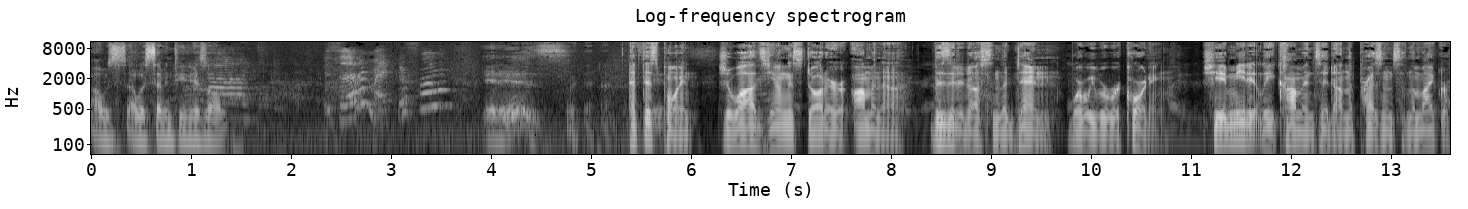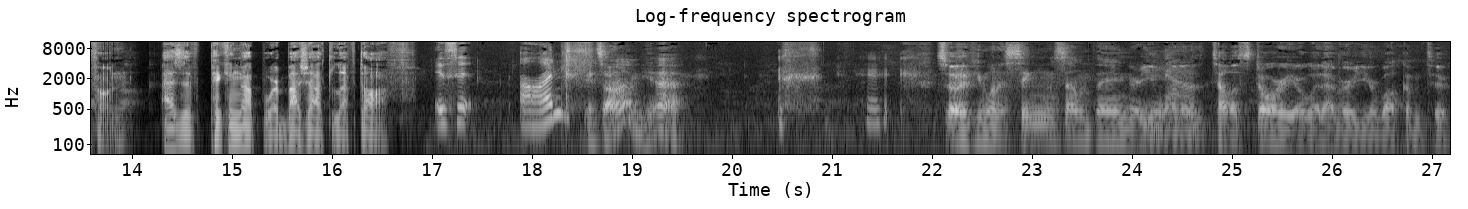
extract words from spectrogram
I was I was 17 years old. Is that a microphone? It is. At this point, Jawad's youngest daughter, Amina, visited us in the den where we were recording. She immediately commented on the presence of the microphone, as if picking up where Bajat left off. Is it on? It's on, yeah. so if you want to sing something or you want to tell a story or whatever, you're welcome to.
